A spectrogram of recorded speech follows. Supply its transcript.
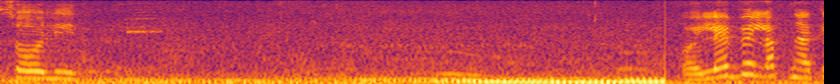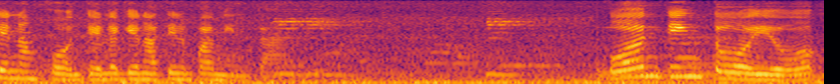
Solid. Mm. O, level up natin ng konti. Lagyan natin ng paminta. Konting toyo.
